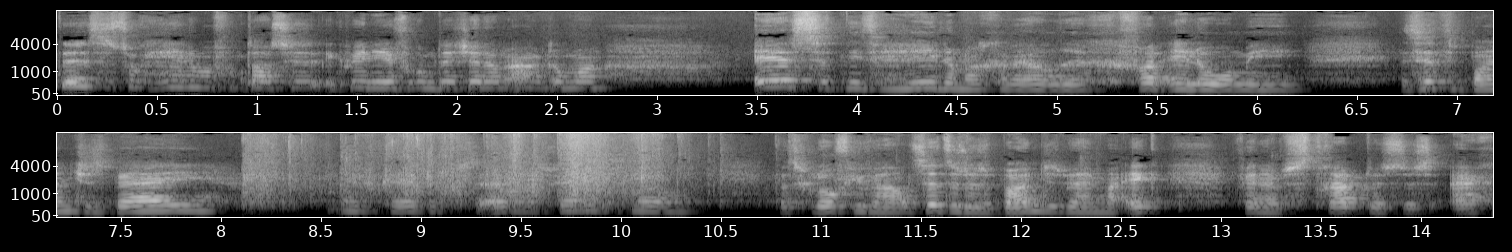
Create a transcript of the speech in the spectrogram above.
Deze is toch helemaal fantastisch. Ik weet niet of ik hem dit jaar nog aan kan, maar... Is het niet helemaal geweldig? Van Elomi. Er zitten bandjes bij. Even kijken of ze ergens vind. Nou... Dat geloof je wel. Er zitten dus bandjes bij, maar ik vind hem strap dus, dus echt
